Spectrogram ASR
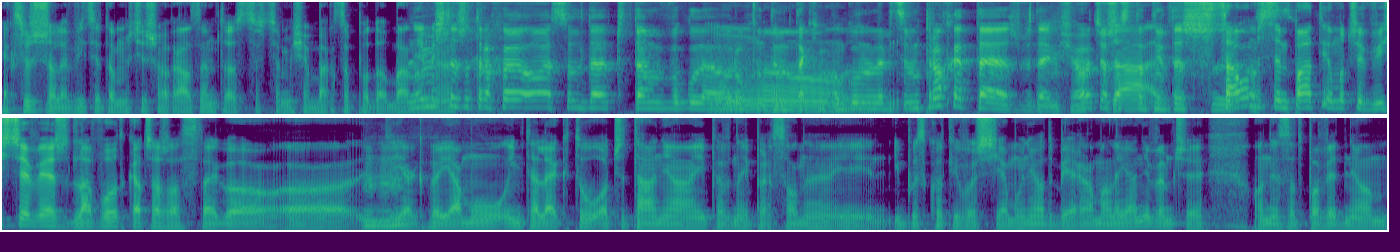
jak słyszysz o Lewicy, to myślisz o Razem, to jest coś, co mi się bardzo podoba. No, no nie, myślę, że trochę o SLD, czy tam w ogóle o ruchu no, tym takim ogólnolewicowym trochę też, wydaje mi się, chociaż ta, ostatnio też... Z całą sympatią oczywiście, wiesz, dla Włodka Czarzastego, mhm. jakby ja mu intelektu, oczytania i pewnej persony i, i błyskotliwości ja mu nie odbieram, ale ja nie wiem, czy on jest odpowiednią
